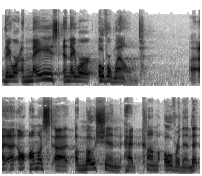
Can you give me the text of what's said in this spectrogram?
they were amazed and they were overwhelmed. Uh, almost uh, emotion had come over them, that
